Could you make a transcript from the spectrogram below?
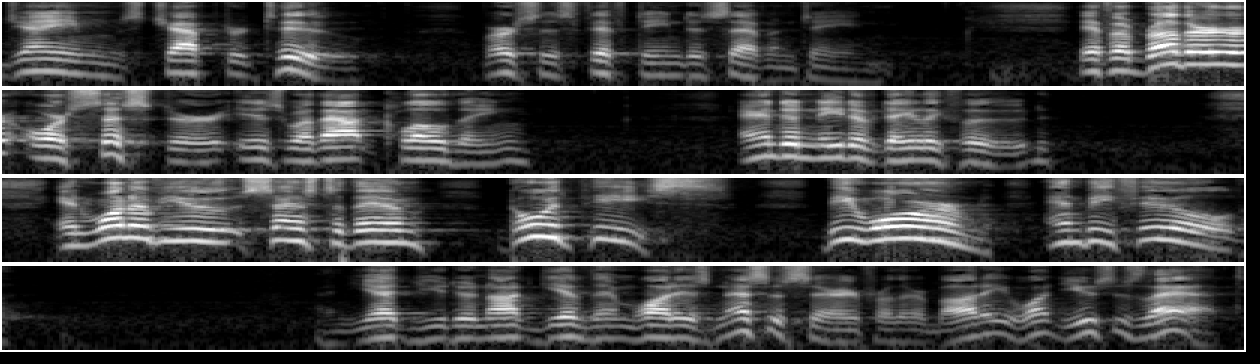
James chapter 2, verses 15 to 17. If a brother or sister is without clothing and in need of daily food, and one of you says to them, Go in peace, be warmed, and be filled, and yet you do not give them what is necessary for their body, what use is that?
